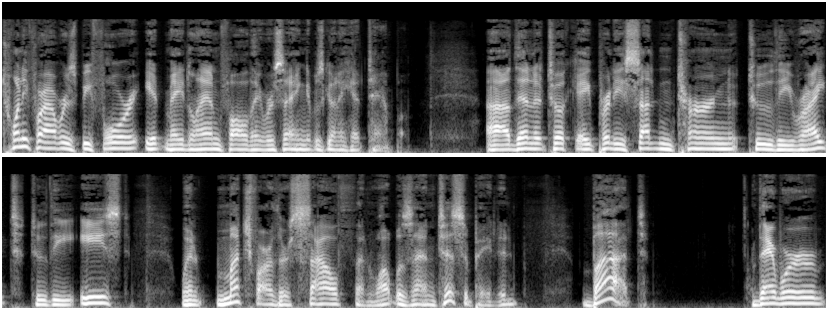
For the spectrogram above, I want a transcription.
24 hours before it made landfall, they were saying it was going to hit Tampa. Uh, then it took a pretty sudden turn to the right, to the east, went much farther south than what was anticipated. But there were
